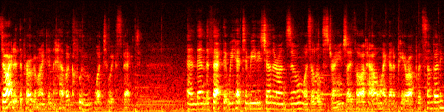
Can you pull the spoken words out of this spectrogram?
started the program, I didn't have a clue what to expect. And then the fact that we had to meet each other on Zoom was a little strange. I thought, how am I going to pair up with somebody?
